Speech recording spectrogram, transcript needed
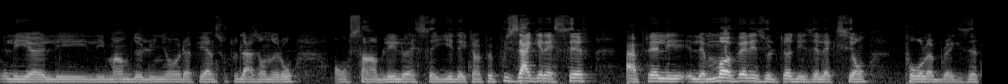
les, membres de l'Union européenne, surtout de la zone euro, ont semblé essayer d'être un peu plus agressifs après les, mauvais résultats des élections pour le Brexit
